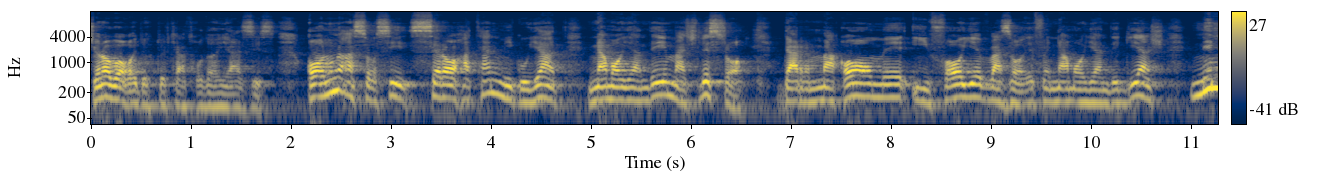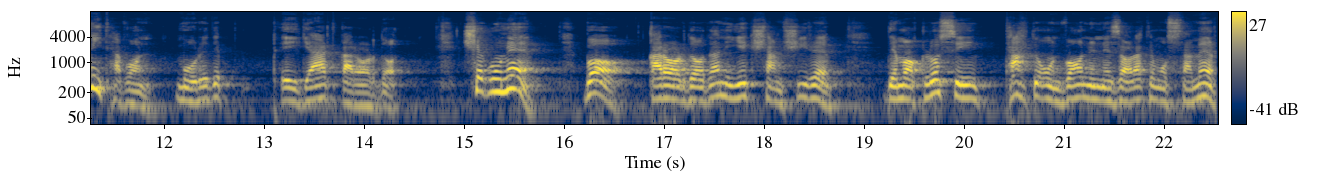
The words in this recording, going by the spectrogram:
جناب آقای دکتر کت خدای عزیز قانون اساسی سراحتا می‌گوید نماینده مجلس را در مقام ایفای وظایف نمایندگیش نمی‌توان مورد پیگرد قرار داد. چگونه؟ با قرار دادن یک شمشیر دماکلوسی تحت عنوان نظارت مستمر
